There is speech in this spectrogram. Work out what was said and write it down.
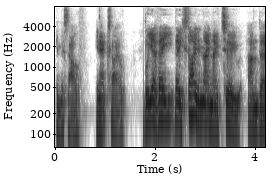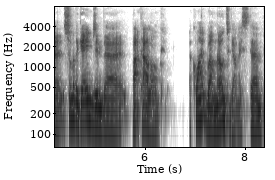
in the south in exile. But yeah, they, they started in 1992, and uh, some of the games in their back catalogue are quite well known, to be honest. Um,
